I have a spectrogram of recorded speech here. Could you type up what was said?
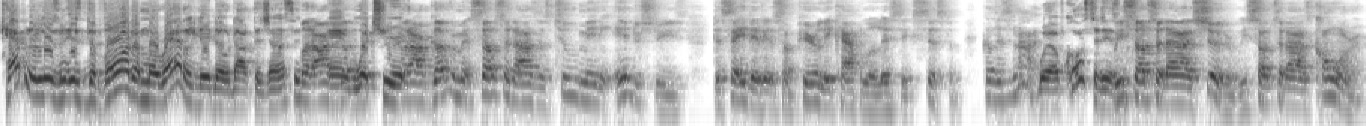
capitalism is devoid of morality, though, Doctor Johnson. But our, and what you're, but our government subsidizes too many industries to say that it's a purely capitalistic system because it's not. Well, of course it is. We subsidize sugar. We subsidize corn.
